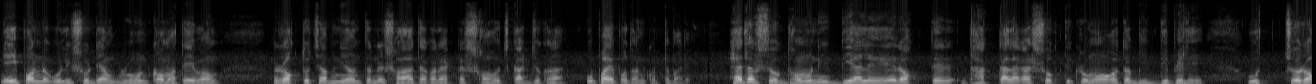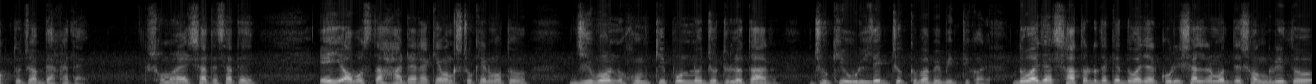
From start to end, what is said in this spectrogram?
এই পণ্যগুলি সোডিয়াম গ্রহণ কমাতে এবং রক্তচাপ নিয়ন্ত্রণে সহায়তা করা একটা সহজ কার্যকর উপায় প্রদান করতে পারে। হ্যাঁ দর্শক ধমনীর দেয়ালে রক্তের ধাক্কা লাগার শক্তি ক্রমাগত বৃদ্ধি পেলে উচ্চ রক্তচাপ দেখা দেয়। সময়ের সাথে সাথে এই অবস্থা হার্ট অ্যাটাক এবং স্ট্রোকের মতো জীবন হুমকিপূর্ণ জটিলতার ঝুঁকি উল্লেখযোগ্যভাবে বৃদ্ধি করে। দু সতেরো থেকে দু কুড়ি সালের মধ্যে সংগৃহীত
